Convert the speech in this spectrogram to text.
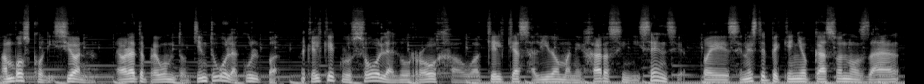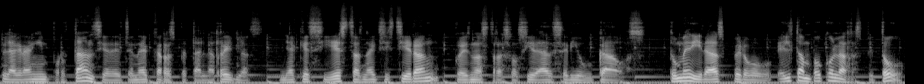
Ambos colisionan. Ahora te pregunto, ¿quién tuvo la culpa? ¿Aquel que cruzó la luz roja o aquel que ha salido a manejar sin licencia? Pues en este pequeño caso nos da la gran importancia importancia de tener que respetar las reglas, ya que si estas no existieran, pues nuestra sociedad sería un caos. Tú me dirás, pero él tampoco la respetó.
